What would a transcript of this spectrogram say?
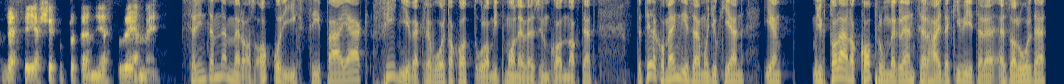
veszélyessé tudta tenni ezt az élményt? Szerintem nem, mert az akkori XC pályák fényévekre voltak attól, amit ma nevezünk annak. Tehát, de tényleg, ha megnézel mondjuk ilyen, ilyen mondjuk talán a Kaprum meg Lenzerheide kivétele ez alól, de,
